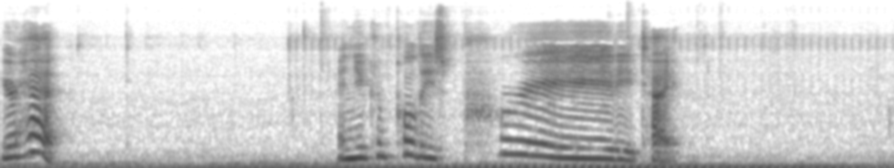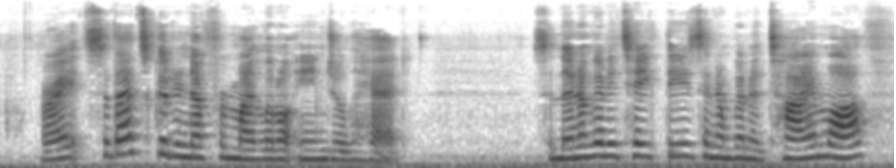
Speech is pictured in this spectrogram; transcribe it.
your head. And you can pull these pretty tight. All right, so that's good enough for my little angel head. So then I'm going to take these and I'm going to tie them off.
